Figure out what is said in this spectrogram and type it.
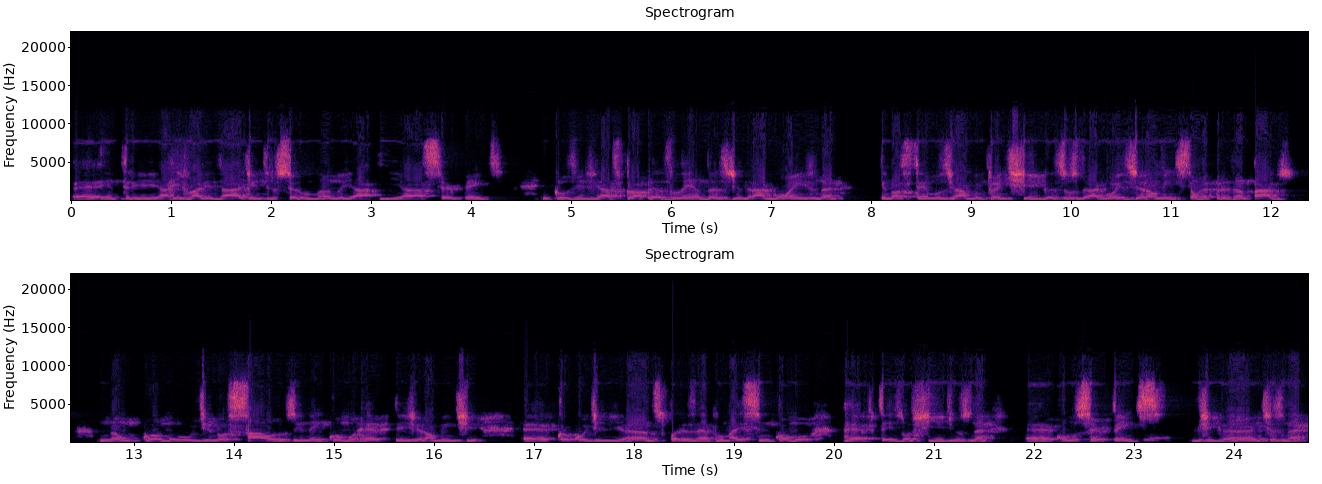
é, entre a rivalidade entre o ser humano e a, e a serpente. Inclusive as próprias lendas de dragões, né? Que nós temos já muito antigas, os dragões geralmente são representados não como dinossauros e nem como répteis geralmente é, crocodilianos, por exemplo, mas sim como répteis ofídeos, né? É, como serpentes gigantes, né?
